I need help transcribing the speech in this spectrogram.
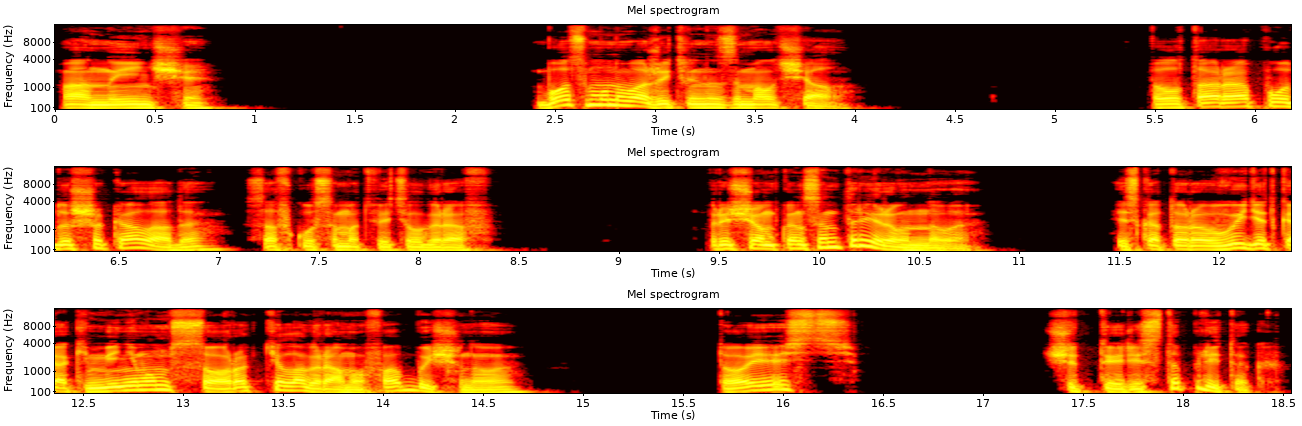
а нынче... Боцман уважительно замолчал. «Полтора пуда шоколада», — со вкусом ответил граф причем концентрированного, из которого выйдет как минимум 40 килограммов обычного. То есть 400 плиток.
